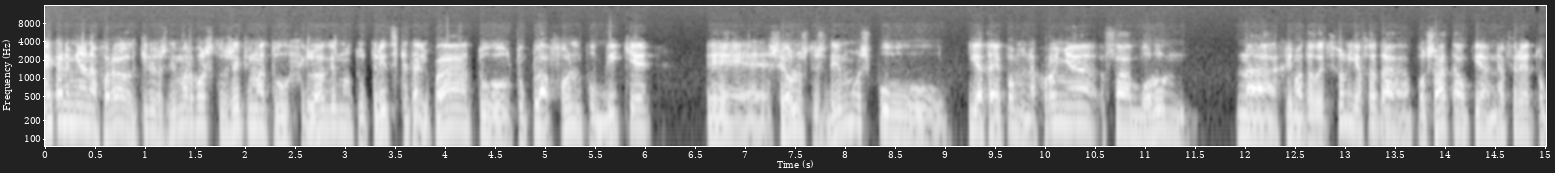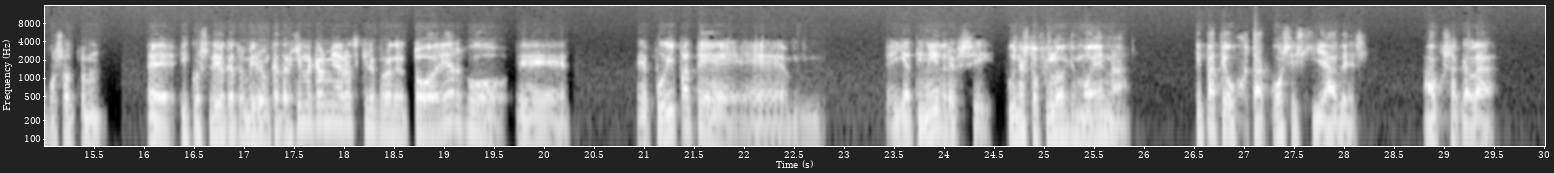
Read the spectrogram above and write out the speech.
Έκανε μια αναφορά ο κύριος Δήμαρχος στο ζήτημα του Φιλόδημου, του Τρίτς και τα λοιπά, του, του πλαφών που μπήκε ε, σε όλους τους Δήμους που για τα επόμενα χρόνια θα μπορούν να χρηματοδοτηθούν για αυτά τα ποσά τα οποία ανέφερε το ποσό των 22 ε, εκατομμύριων. Καταρχήν να κάνω μια ερώτηση κύριε Πρόεδρε. Το έργο ε, ε που είπατε ε, για την ίδρυυση που είναι στο Φιλόδημο 1 είπατε 800.000 άκουσα καλά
